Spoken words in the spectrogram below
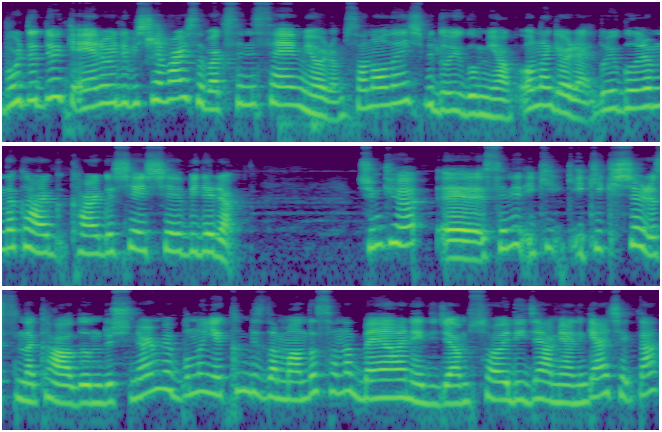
Burada diyor ki eğer öyle bir şey varsa bak seni sevmiyorum. Sana olan hiçbir duygum yok. Ona göre duygularımda kar- kargaşa yaşayabilirim. Çünkü e, senin iki, iki kişi arasında kaldığını düşünüyorum ve bunu yakın bir zamanda sana beyan edeceğim, söyleyeceğim. Yani gerçekten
